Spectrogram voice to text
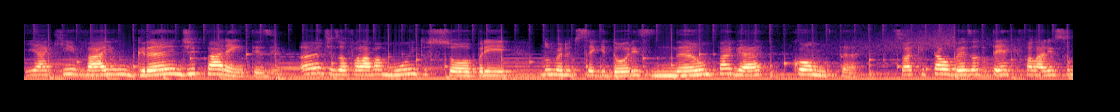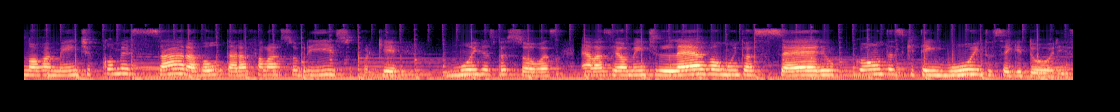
E aqui vai um grande parêntese. Antes eu falava muito sobre número de seguidores não pagar conta. Só que talvez eu tenha que falar isso novamente, começar a voltar a falar sobre isso, porque muitas pessoas, elas realmente levam muito a sério contas que têm muitos seguidores.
